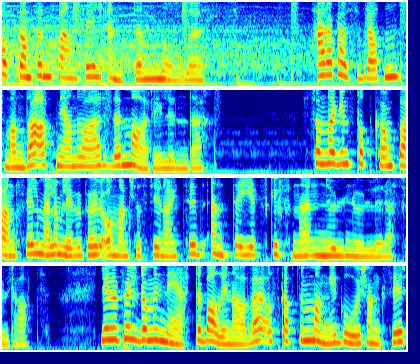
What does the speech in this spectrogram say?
Toppkampen på Anfield endte målløst. Her er pausepraten mandag 18.1 ved Mari Lunde. Søndagens toppkamp på Anfield mellom Liverpool og Manchester United endte i et skuffende 0-0-resultat. Liverpool dominerte ballinnehavet og skapte mange gode sjanser,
